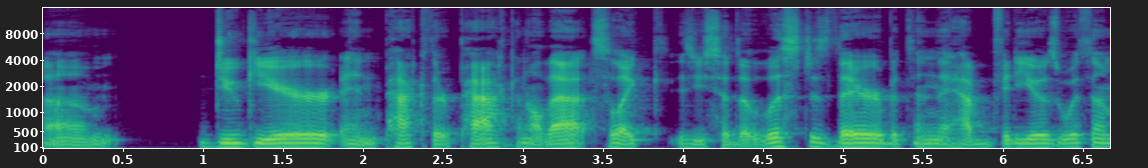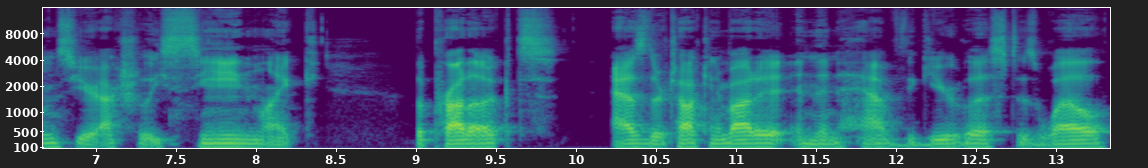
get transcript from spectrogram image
um, do gear and pack their pack and all that. So like as you said the list is there but then they have videos with them so you're actually seeing like the product as they're talking about it and then have the gear list as well.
